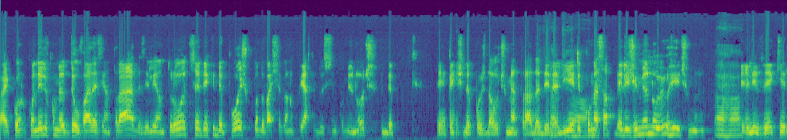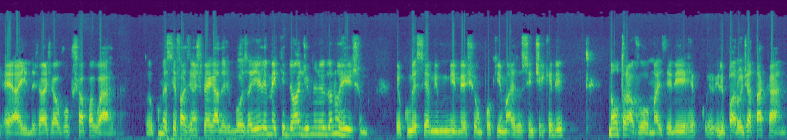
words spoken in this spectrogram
aí, quando ele come- deu várias entradas, ele entrou, você vê que depois, quando vai chegando perto dos cinco minutos, de, de repente depois da última entrada dele Tá ali, ele ó. começa, a- ele diminui o ritmo, né? Aham. ele vê que é aí já já eu vou puxar para guarda. Então eu comecei a fazer umas pegadas boas aí, ele meio que deu uma diminuída no ritmo. Eu comecei a me, me mexer um pouquinho mais, eu senti que ele não travou, mas ele ele parou de atacar, né?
